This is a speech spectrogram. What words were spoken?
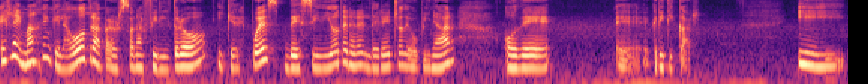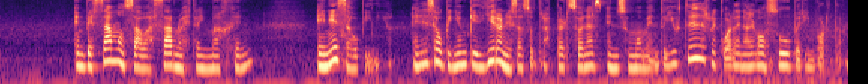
Es la imagen que la otra persona filtró y que después decidió tener el derecho de opinar o de eh, criticar. Y empezamos a basar nuestra imagen en esa opinión en esa opinión que dieron esas otras personas en su momento. Y ustedes recuerden algo súper importante.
